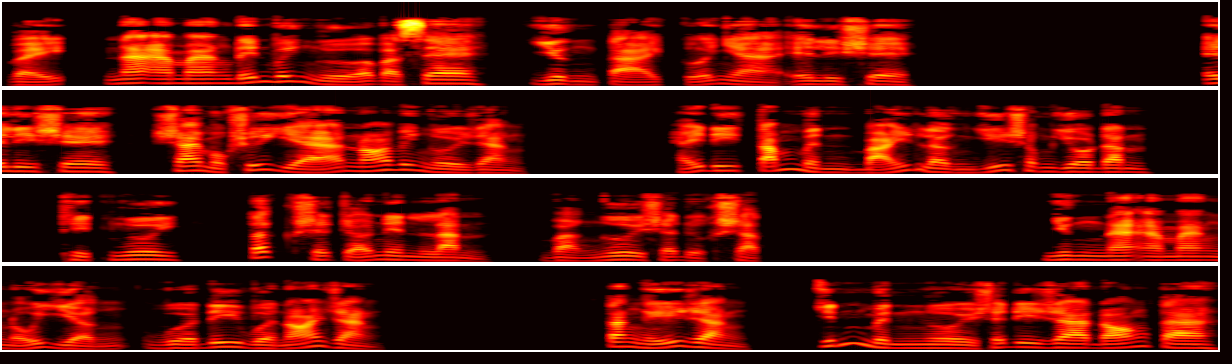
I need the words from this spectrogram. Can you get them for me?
Vậy, Naaman đến với ngựa và xe, dừng tại cửa nhà Elise. Elise sai một sứ giả nói với người rằng, hãy đi tắm mình bảy lần dưới sông Giô-đanh, thịt ngươi tất sẽ trở nên lành và ngươi sẽ được sạch. Nhưng Naaman nổi giận, vừa đi vừa nói rằng, ta nghĩ rằng chính mình người sẽ đi ra đón ta,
